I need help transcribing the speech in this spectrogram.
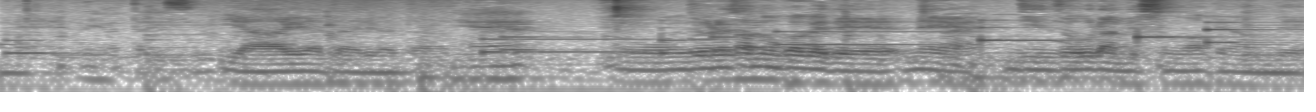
ね。りがたいですよ。いやありがたいありがたい。ねもう常連さんのおかげでね、腎臓恨んで済むわけなんで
